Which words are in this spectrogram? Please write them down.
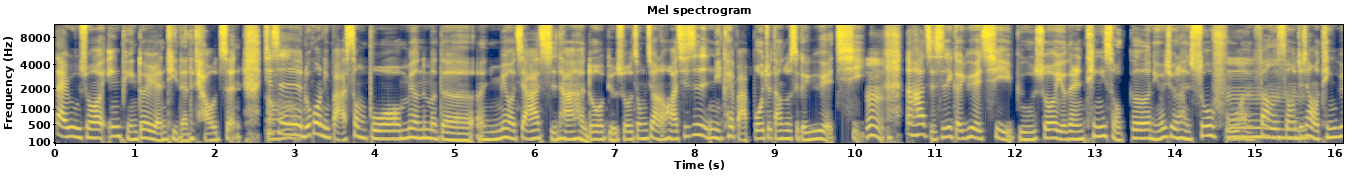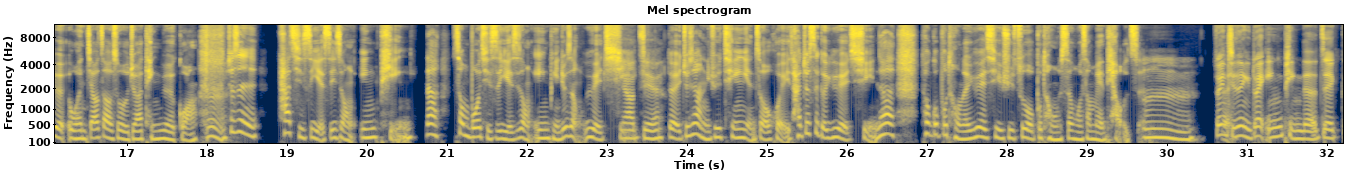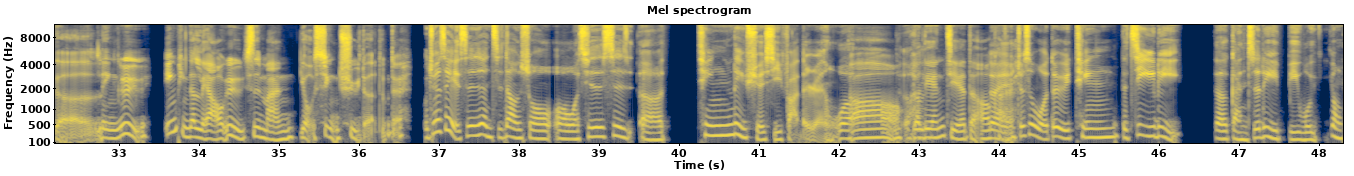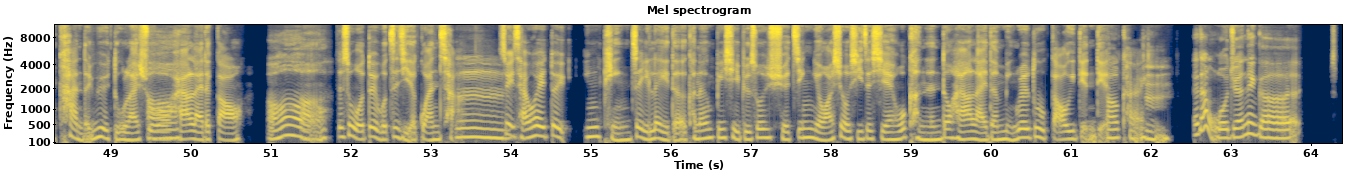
带入说音频对人体的调整，其实如果你把颂钵没有那么的，嗯、呃，你没有加持它很多，比如说宗教的话，其实你可以把钵就当做是个乐器，嗯，那它只是一个乐器。比如说，有的人听一首歌，你会觉得很舒服、很放松，嗯、就像我听月，我很焦躁的时候，我就要听月光，嗯，就是。它其实也是一种音频，那颂钵其实也是一种音频，就是一种乐器。了解，对，就像你去听演奏会，它就是个乐器。那透过不同的乐器去做不同生活上面的调整。嗯，所以其实你对音频的这个领域，音频的疗愈是蛮有兴趣的，对不对？我觉得这也是认知到说，哦，我其实是呃。听力学习法的人，我哦有连接的，OK，对，就是我对于听的记忆力的感知力，比我用看的阅读来说还要来得高哦、嗯。这是我对我自己的观察，嗯，所以才会对音频这一类的，可能比起比如说学精油啊、嗅息这些，我可能都还要来的敏锐度高一点点。OK，嗯，哎，但我觉得那个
